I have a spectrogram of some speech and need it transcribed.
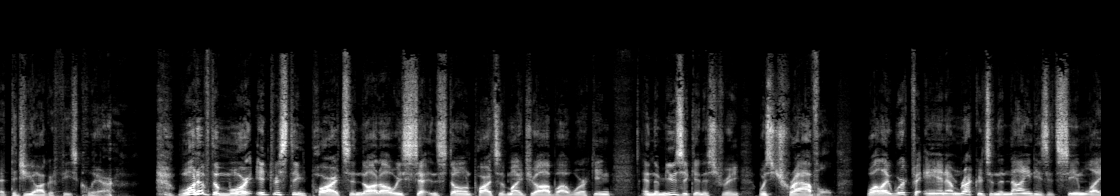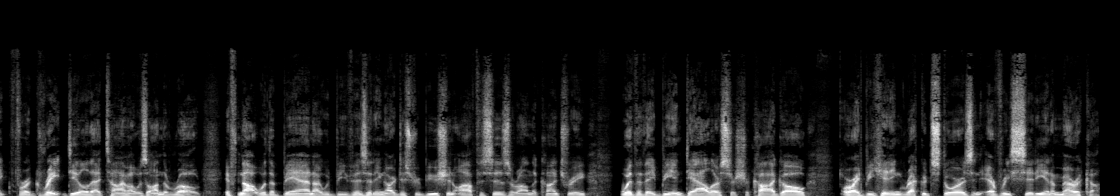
that the geography's clear. One of the more interesting parts and not always set in stone parts of my job while working in the music industry was travel. While I worked for A&M Records in the 90s, it seemed like for a great deal of that time I was on the road. If not with a band, I would be visiting our distribution offices around the country, whether they'd be in Dallas or Chicago or I'd be hitting record stores in every city in America.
